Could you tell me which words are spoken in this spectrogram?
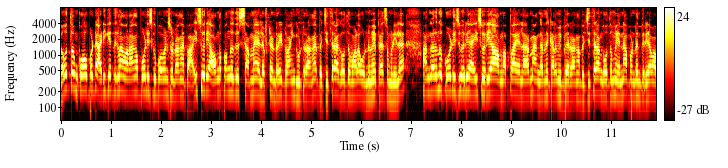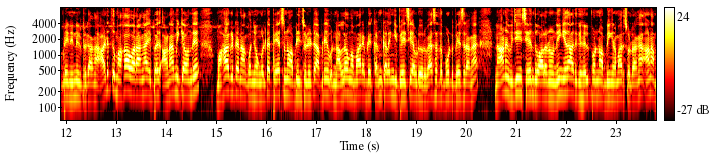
கௌதம் கோவப்பட்டு அடிக்கிறதுக்குலாம் வராங்க. போலீஸ்க்கு போவேன்னு சொல்கிறாங்க இப்போ ஐஸ்வர்யா அவங்க பங்குக்கு செம்மையாக லெஃப்ட் அண்ட் ரைட் வாங்கி விட்டுறாங்க. இப்போ சித்ரா கௌதமால் ஒன்றுமே பேச முடியல. அங்கேருந்து கோடீஸ்வரி ஐஸ்வர்யா அவங்க அப்பா எல்லாருமே அங்கேருந்து கிளம்பி போயிடுறாங்க. இப்போ சித்ரா கௌதமும் என்ன பண்ணுறதுன்னு தெரியாமல் அப்படியே நின்றுட்டு இருக்காங்க. அடுத்து மகா வராங்க. இப்போ அனாமிகா வந்து மகா கிட்ட நான் கொஞ்சம் உங்கள்கிட்ட பேசணும் அப்படின்னு சொல்லிட்டு அப்படியே நல்லவங்க மாதிரி அப்படியே கண் கலங்கி பேசி அப்படி ஒரு வேஷத்தை போட்டு பேசுகிறாங்க நானும் விஜயும் சேர்ந்து வாழணும். நீங்கள் தான் அதுக்கு ஹெல்ப் பண்ணணும் அப்படிங்கிற மாதிரி சொல்கிறாங்க ஆனால்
